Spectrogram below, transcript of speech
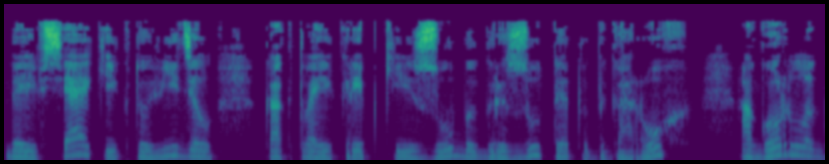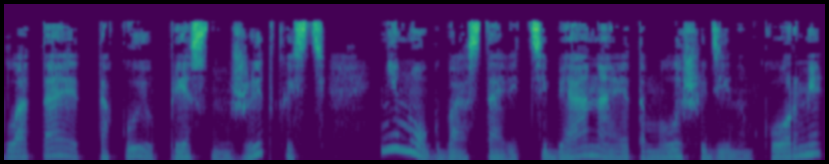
Да и всякий, кто видел, как твои крепкие зубы грызут этот горох, а горло глотает такую пресную жидкость, не мог бы оставить тебя на этом лошадином корме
